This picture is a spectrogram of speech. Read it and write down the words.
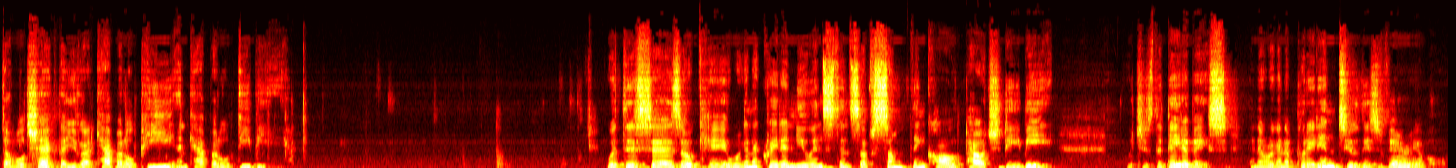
double check that you got capital P and capital DB. What this says, okay, we're going to create a new instance of something called PouchDB which is the database. And then we're going to put it into this variable.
